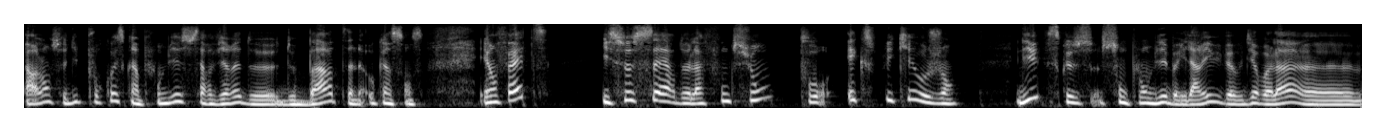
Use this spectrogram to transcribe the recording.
Alors là, on se dit, pourquoi est-ce qu'un plombier se servirait de, de Bard Ça n'a aucun sens. Et en fait, il se sert de la fonction pour expliquer aux gens. Il dit, parce que son plombier, bah, il arrive, il va vous dire, voilà, euh,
